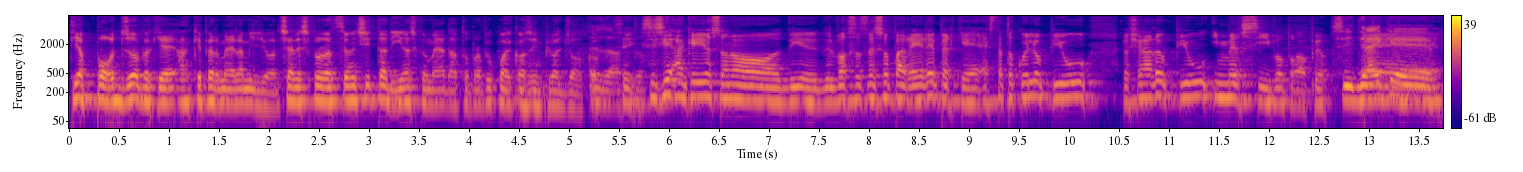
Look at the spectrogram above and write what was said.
ti appoggio perché anche per me è la migliore. Cioè l'esplorazione cittadina secondo me ha dato proprio qualcosa in più al gioco. Esatto. Sì, sì, sì, anche io sono di- del vostro stesso parere perché è stato quello più, lo scenario più immersivo proprio. Sì, direi Eh, che-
